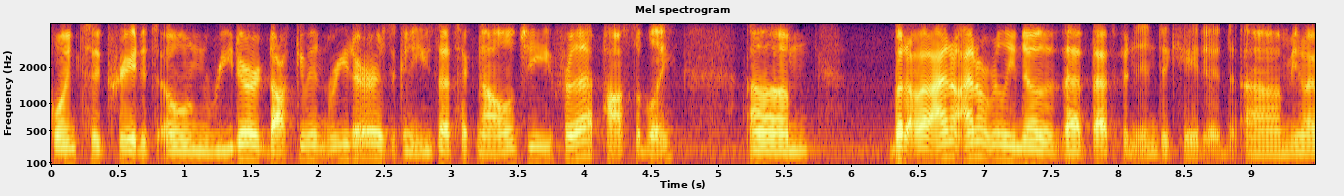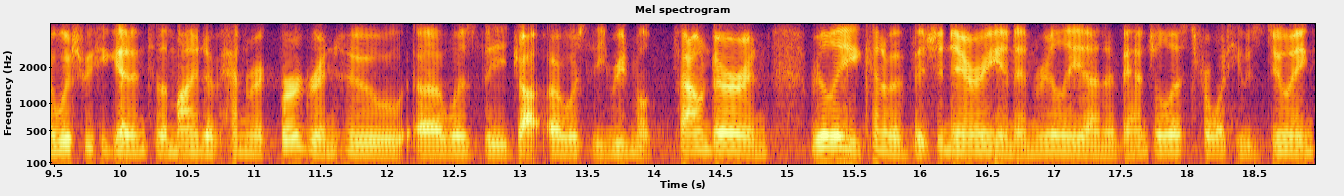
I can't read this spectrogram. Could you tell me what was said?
going to create its own reader, document reader? Is it going to use that technology for that? Possibly. Um, but I don't, I don't really know that, that that's been indicated. Um, you know, I wish we could get into the mind of Henrik Berggren, who uh, was the uh, was the ReadMill founder and really kind of a visionary and, and really an evangelist for what he was doing,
